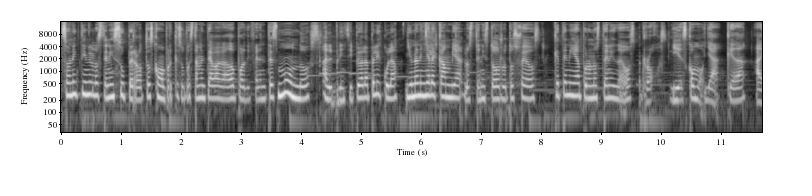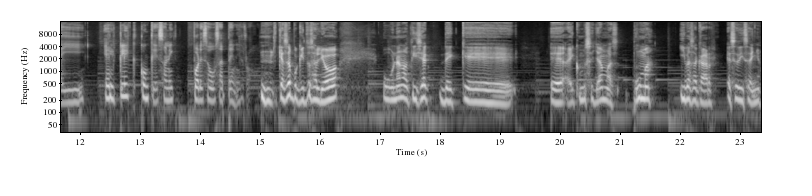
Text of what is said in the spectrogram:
Sonic tiene los tenis súper rotos como porque supuestamente ha vagado por diferentes mundos al principio de la película y una niña le cambia los tenis todos rotos feos que tenía por unos tenis nuevos rojos y es como ya queda ahí el clic con que Sonic por eso usa tenis rojos. Que hace poquito salió una noticia de que, eh, ¿cómo se llama? Puma iba a sacar ese diseño.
